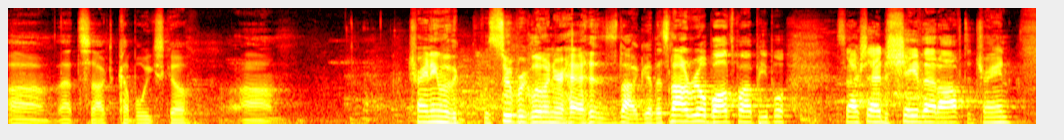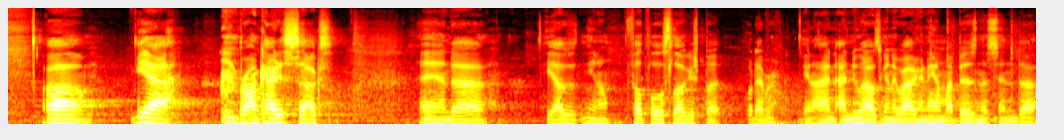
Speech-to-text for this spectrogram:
Um, that sucked a couple weeks ago. Um, training with, with super glue in your head is not good. That's not a real bald spot, people. So actually, I had to shave that off to train. Um, yeah, bronchitis sucks, and uh, yeah, I was, you know, felt a little sluggish, but whatever. You know, I, I knew I was going to go out here and handle my business, and uh,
